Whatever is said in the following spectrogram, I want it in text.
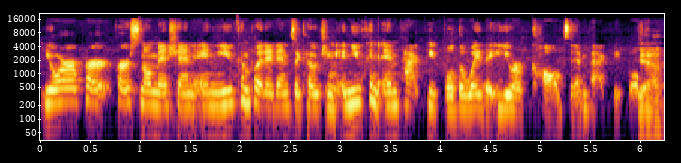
your per- personal mission and you can put it into coaching and you can impact people the way that you are called to impact people. Yeah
